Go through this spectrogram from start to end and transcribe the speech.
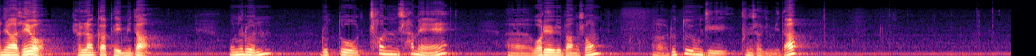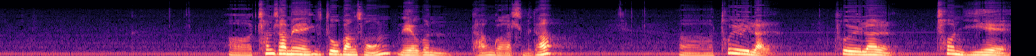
안녕하세요. 별난카페입니다. 오늘은 로또 1003회 어, 월요일 방송 어, 로또 용지 분석입니다. 어, 1003회 유튜브 방송 내역은 다음과 같습니다. 어, 토요일 날, 토요일 날 1002회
